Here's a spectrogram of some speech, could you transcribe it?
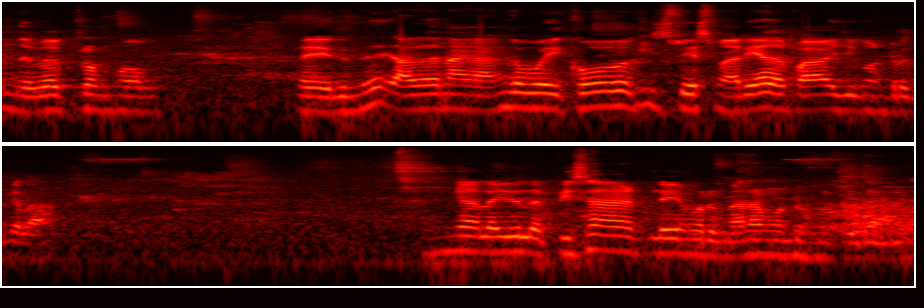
அந்த ஒர்க் ஃப்ரம் ஹோம் இருந்து அதை நாங்கள் அங்கே போய் கோவக்கி ஸ்பேஸ் மாதிரி அதை பாவிச்சு கொண்டிருக்கலாம். இங்கே இதில் பிசா ஹட்லேயும் ஒரு மரம் கொண்டு போட்டுருக்காங்க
